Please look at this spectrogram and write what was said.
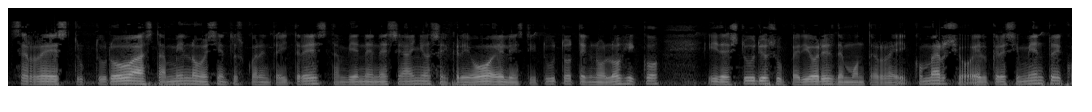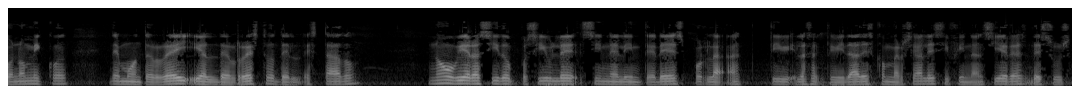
Se reestructuró hasta 1943. También en ese año se creó el Instituto Tecnológico y de Estudios Superiores de Monterrey. Comercio. El crecimiento económico de Monterrey y el del resto del estado no hubiera sido posible sin el interés por las actividades comerciales y financieras de sus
